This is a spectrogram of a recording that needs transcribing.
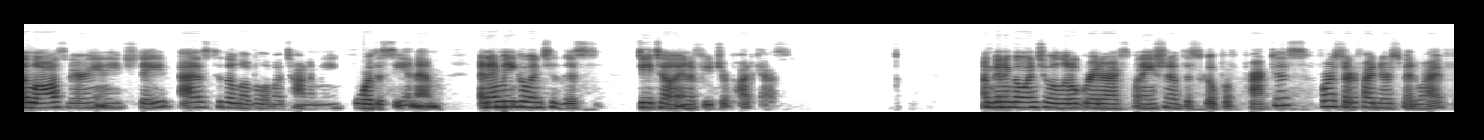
The laws vary in each state as to the level of autonomy for the CNM, and I may go into this detail in a future podcast. I'm going to go into a little greater explanation of the scope of practice for a certified nurse midwife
